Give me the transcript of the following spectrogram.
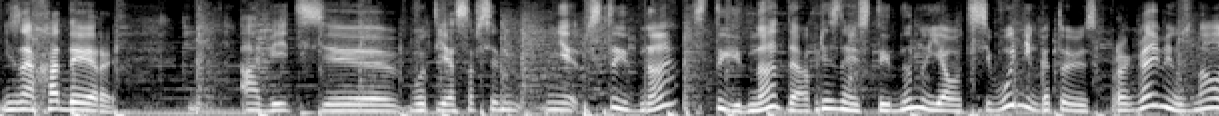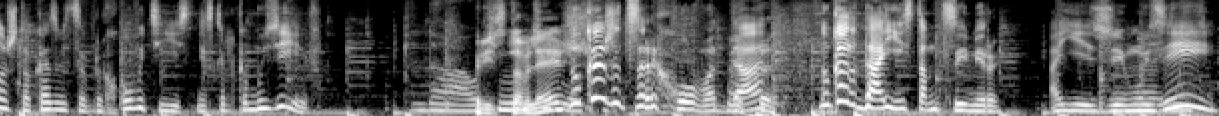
не знаю, Хадеры. А ведь э, вот я совсем не стыдно, стыдно, да, признаюсь, стыдно, но я вот сегодня, готовясь к программе, узнала, что, оказывается, в Рыховоте есть несколько музеев. Да, очень Представляешь? Ну, интересно. кажется, Рыховод, да. Ну, кажется, да, есть там цимеры. А есть же и музеи.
